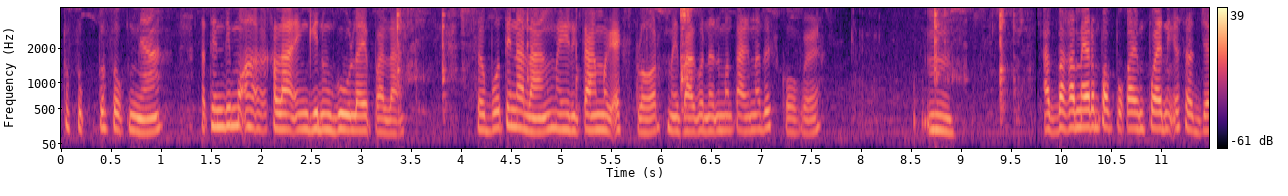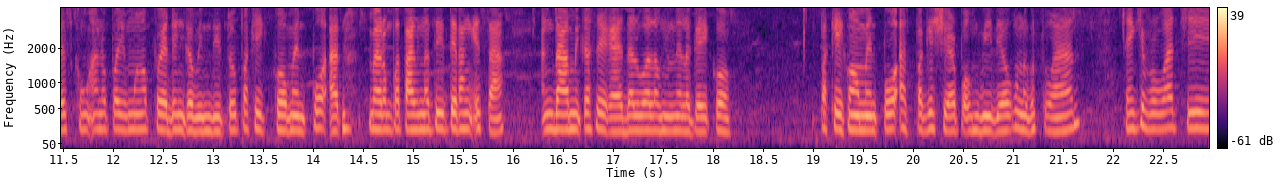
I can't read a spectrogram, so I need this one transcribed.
tusok-tusok niya. At hindi mo akalaing ginugulay pala. So buti na lang, mahilig tayong mag-explore. May bago na naman tayong na-discover. Mm. At baka meron pa po kayong pwedeng i-suggest kung ano pa yung mga pwedeng gawin dito. Paki-comment po at meron pa tayong natitirang isa. Ang dami kasi kaya dalawa lang yung nilagay ko. Paki-comment po at paki-share po ang video kung nagustuhan. Thank you for watching.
